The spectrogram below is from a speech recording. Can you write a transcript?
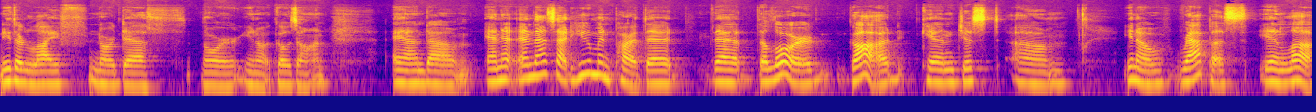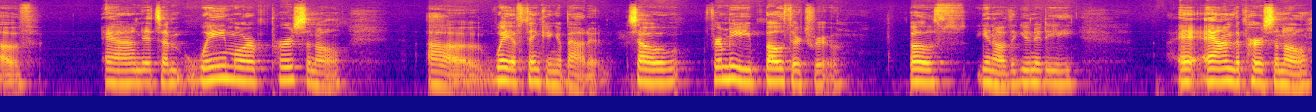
neither life nor death, nor, you know, it goes on. And, um, and, and that's that human part that, that the Lord God can just, um, you know, wrap us in love. And it's a way more personal uh, way of thinking about it. So for me, both are true. Both, you know, the unity and the personal.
